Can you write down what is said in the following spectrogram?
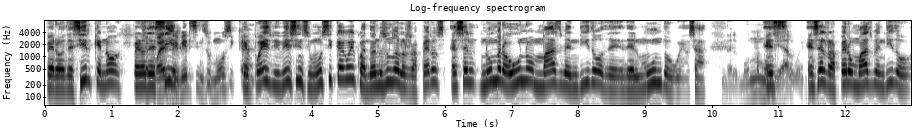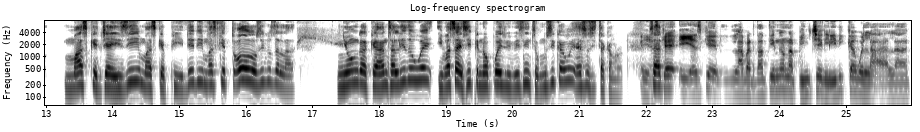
Pero decir que no, pero que puedes decir vivir sin su música. que puedes vivir sin su música, güey, cuando él es uno de los raperos, es el número uno más vendido de- del mundo, güey. O sea, Del mundo mundial, güey. es el rapero más vendido, más que Jay-Z, más que P. Diddy, más que todos los hijos de la ñonga que han salido, güey. Y vas a decir que no puedes vivir sin su música, güey. Eso sí está cabrón. Y, o sea- es que, y es que la verdad tiene una pinche lírica, güey. La, la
